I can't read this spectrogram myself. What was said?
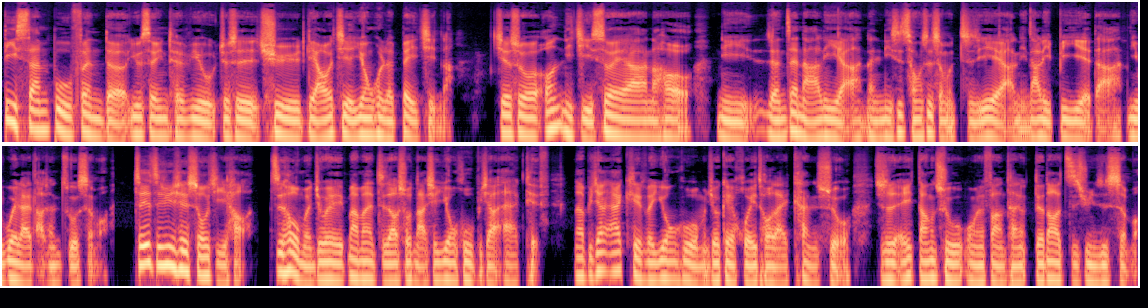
第三部分的 user interview 就是去了解用户的背景啊，就是说，哦，你几岁啊？然后你人在哪里啊？那你是从事什么职业啊？你哪里毕业的？啊？你未来打算做什么？这些资讯先收集好之后，我们就会慢慢知道说哪些用户比较 active。那比较 active 的用户，我们就可以回头来看说，就是诶，当初我们访谈得到的资讯是什么？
